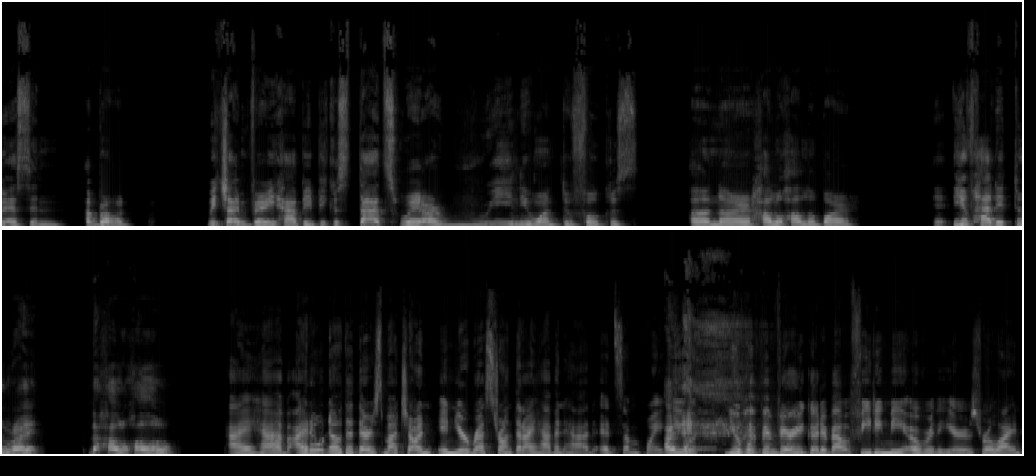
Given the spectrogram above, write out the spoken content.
U.S. and abroad, which I'm very happy because that's where I really want to focus on our halo halo bar. You've had it too, right? The halo halo. I have. I don't know that there's much on in your restaurant that I haven't had at some point. You you have been very good about feeding me over the years, Roline.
